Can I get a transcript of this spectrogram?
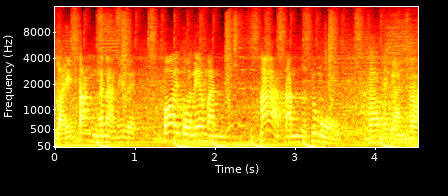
ไหลตั้งขนาดนี้เลย เพราะไอ้ตัวเนี้ยมัน 5 ตันต่อชั่วโมงในการฆ่า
